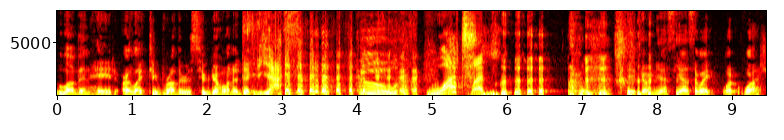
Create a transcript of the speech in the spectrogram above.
Love and hate are like two brothers who go on a date. yes Ooh, what What? Kate going, Yes, yes. So wait, what? What?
